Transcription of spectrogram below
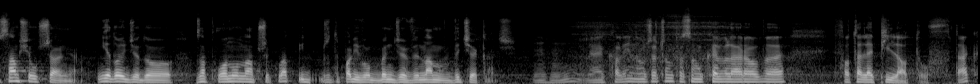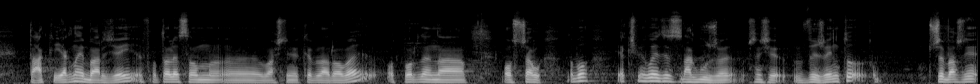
sam się uszczelnia. Nie dojdzie do zapłonu na przykład i że to paliwo będzie nam wyciekać. Mhm. E, Kolejną rzeczą to są kewlarowe fotele pilotów, tak? Tak, jak najbardziej. Fotele są e, właśnie kewlarowe, odporne na ostrzał. No bo jak śmigłowiec jest na górze, w sensie wyżej, no to przeważnie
